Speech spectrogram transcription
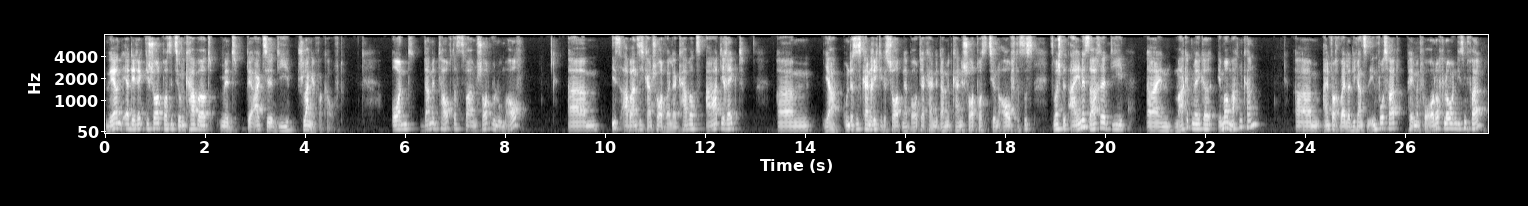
während er direkt die Short-Position covert mit der Aktie, die Schlange verkauft. Und damit taucht das zwar im Short-Volumen auf, ähm, ist aber an sich kein Short, weil er covert A direkt ähm, ja, und das ist kein richtiges Shorten. Er baut ja keine, damit keine Short-Position auf. Das ist zum Beispiel eine Sache, die ein Market Maker immer machen kann. Ähm, einfach weil er die ganzen Infos hat. Payment for Order Flow in diesem Fall.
